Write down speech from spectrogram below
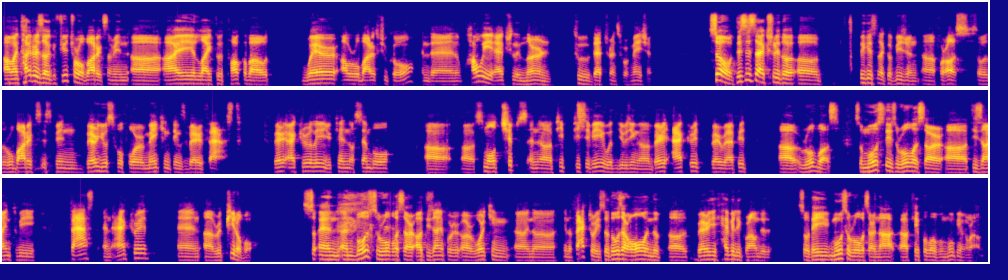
Uh, my title is like Future Robotics. I mean, uh, I like to talk about where our robotics should go and then how we actually learn to that transformation. So this is actually the uh, biggest like a vision uh, for us. So the robotics has been very useful for making things very fast, very accurately. You can assemble uh, uh, small chips and uh, PCB with using a very accurate, very rapid robots. So most of these robots are designed to be fast and accurate and repeatable. So and and most robots are, are designed for are working uh, in a in a factory. So those are all in the uh, very heavily grounded. So they most robots are not uh, capable of moving around.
